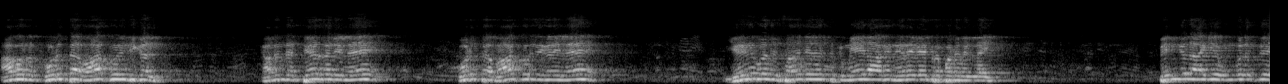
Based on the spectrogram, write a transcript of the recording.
அவர் கொடுத்த வாக்குறுதிகள் கடந்த தேர்தலிலே கொடுத்த வாக்குறுதிகளிலே எழுபது சதவீதத்துக்கு மேலாக நிறைவேற்றப்படவில்லை. பெண்களாகிய உங்களுக்கு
